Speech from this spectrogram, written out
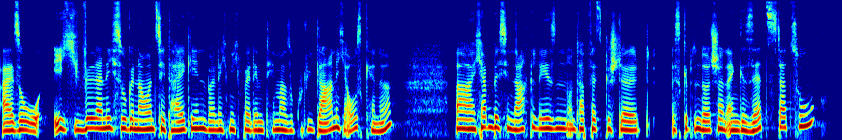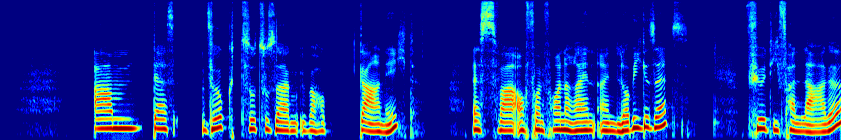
Also, ich will da nicht so genau ins Detail gehen, weil ich mich bei dem Thema so gut wie gar nicht auskenne. Äh, ich habe ein bisschen nachgelesen und habe festgestellt, es gibt in Deutschland ein Gesetz dazu. Ähm, das wirkt sozusagen überhaupt gar nicht. Es war auch von vornherein ein Lobbygesetz für die Verlage.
